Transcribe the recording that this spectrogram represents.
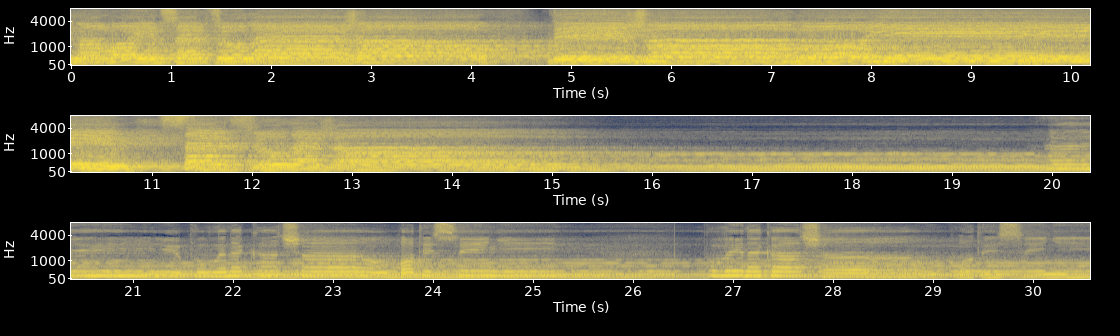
на моїм серцю лежав, ти на моїм серцю лежав. Ей, плине кача у потисині, плине кача у потисині.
